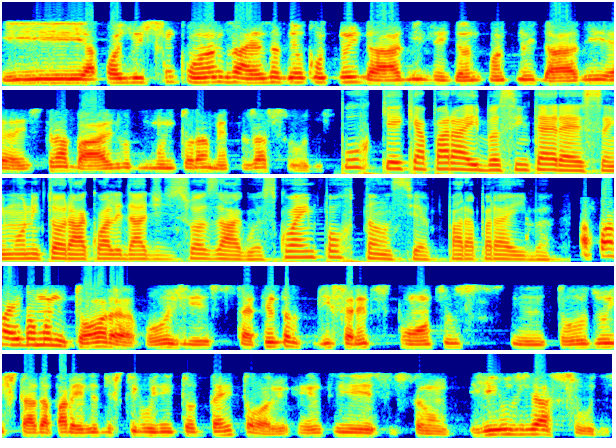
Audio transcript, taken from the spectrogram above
e após os cinco anos a ESA deu continuidade, vem dando continuidade a esse trabalho de monitoramento dos açudes. Por que, que a Paraíba se interessa em monitorar a qualidade de suas águas? Qual é a importância para a Paraíba? A Paraíba monitora hoje 70 diferentes pontos em todo o estado da Paraíba, distribuído em todo o território. Entre esses são rios e açudes,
